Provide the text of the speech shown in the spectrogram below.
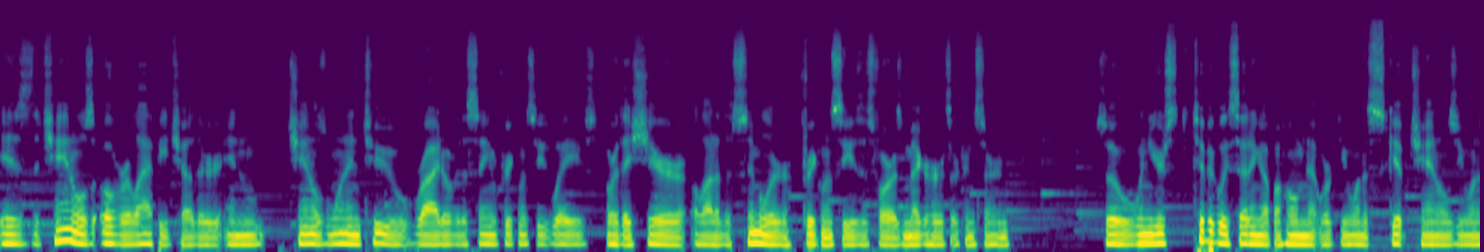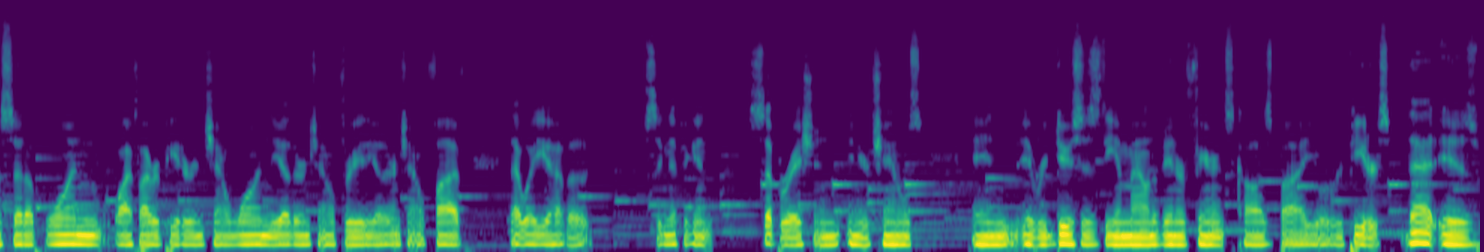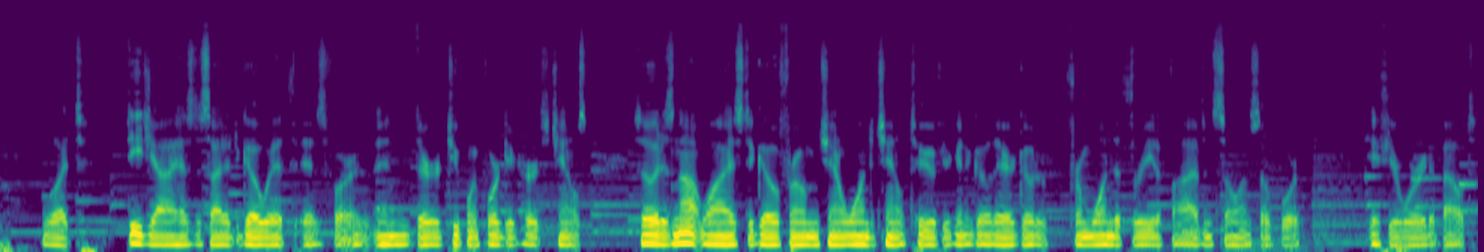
is the channels overlap each other and channels 1 and 2 ride over the same frequency waves or they share a lot of the similar frequencies as far as megahertz are concerned. So when you're typically setting up a home network, you want to skip channels. You want to set up one Wi-Fi repeater in channel 1, the other in channel 3, the other in channel 5. That way you have a significant separation in your channels and it reduces the amount of interference caused by your repeaters. That is what DJI has decided to go with as far as in their 2.4 gigahertz channels. So it is not wise to go from channel 1 to channel 2 if you're going to go there, go to from 1 to 3 to 5 and so on and so forth if you're worried about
